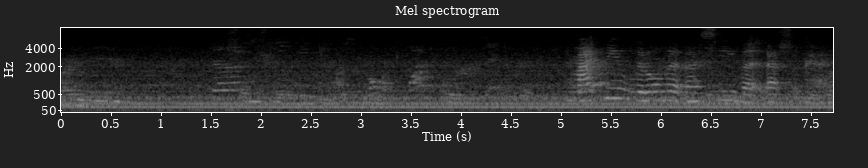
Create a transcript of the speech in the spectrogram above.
I need some sort It might be a little bit messy, but that's okay.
